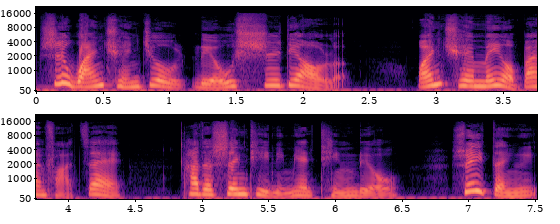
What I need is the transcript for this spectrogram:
是完全就流失掉了，完全没有办法在他的身体里面停留，所以等于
